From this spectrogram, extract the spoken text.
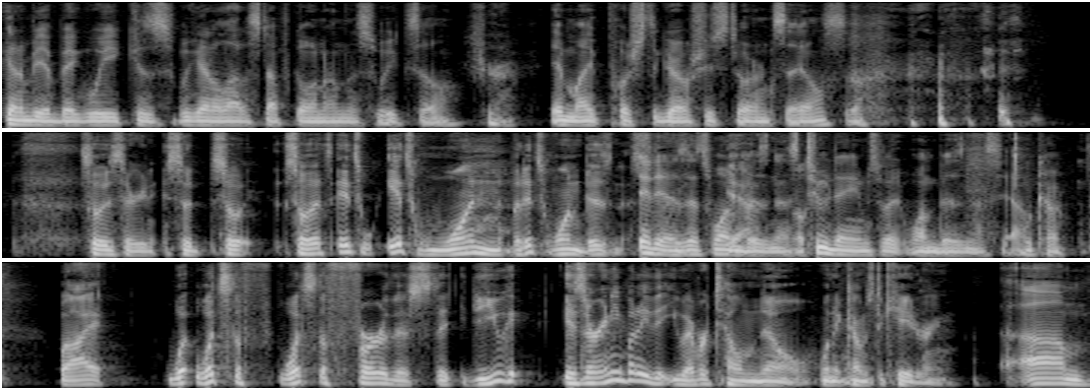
going to be a big week because we got a lot of stuff going on this week. So Sure. it might push the grocery store in sales. So So is there? So so so it's it's it's one, but it's one business. it is. It's one Yeah, business, okay. two names, but one business. Yeah. Okay. Well, I what what's the what's the furthest that do you is there anybody that you ever tell no when it comes to catering? Um,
